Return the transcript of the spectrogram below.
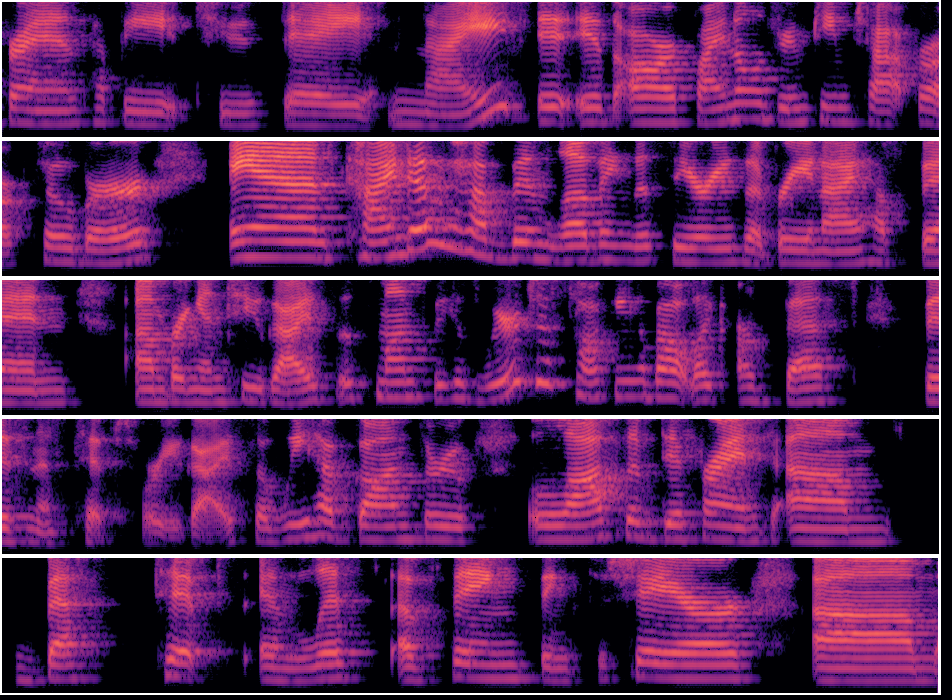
friends. Happy Tuesday night. It is our final Dream Team chat for October, and kind of have been loving the series that Brie and I have been um, bringing to you guys this month because we're just talking about like our best business tips for you guys. So we have gone through lots of different um, best tips and lists of things, things to share, um,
